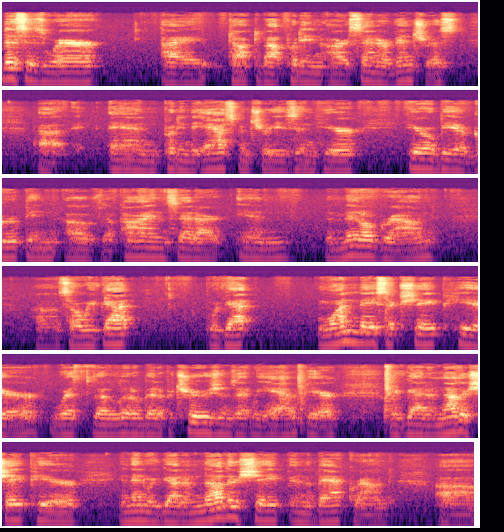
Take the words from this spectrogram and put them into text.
this is where I talked about putting our center of interest uh, and putting the aspen trees in here. here will be a grouping of the pines that are in the middle ground. Uh, so we've got we've got one basic shape here with the little bit of protrusions that we have here. We've got another shape here, and then we've got another shape in the background, uh,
